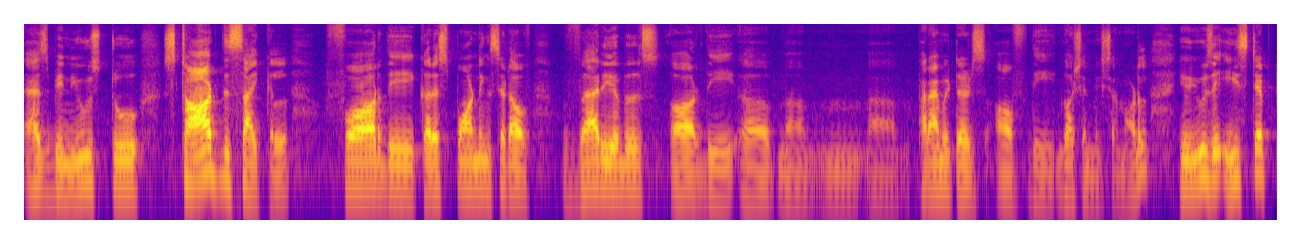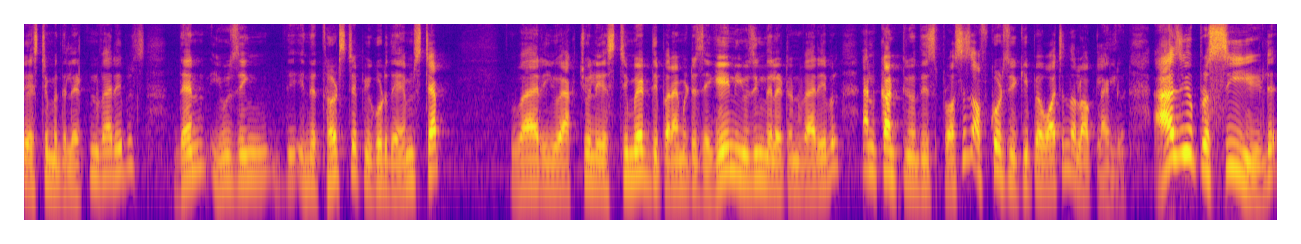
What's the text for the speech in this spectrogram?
has been used to start the cycle for the corresponding set of variables or the uh, um, uh, parameters of the Gaussian mixture model. You use a E step to estimate the latent variables, then using the in the third step you go to the M step where you actually estimate the parameters again using the latent variable and continue this process. Of course, you keep a watch on the log likelihood. As you proceed,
